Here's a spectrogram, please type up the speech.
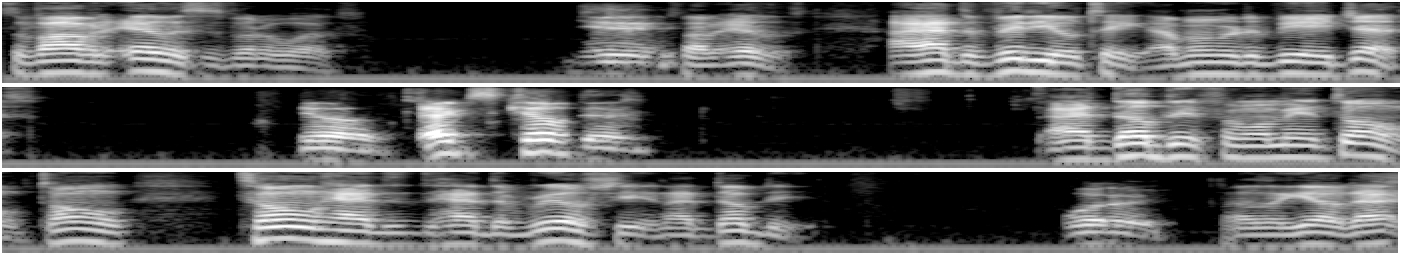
Survival of the Illest is what it was. Yeah. The Illest. I had the videotape. I remember the VHS. Yo, X killed that. I had dubbed it for my man Tone. Tone, Tone had the, had the real shit, and I dubbed it. Word. I was like, yo, that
